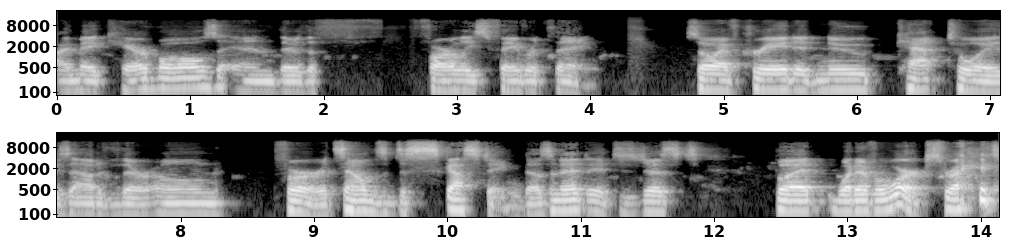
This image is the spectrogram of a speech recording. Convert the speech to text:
I make hair balls, and they're the Farley's favorite thing. So I've created new cat toys out of their own fur. It sounds disgusting, doesn't it? It's just, but whatever works, right?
